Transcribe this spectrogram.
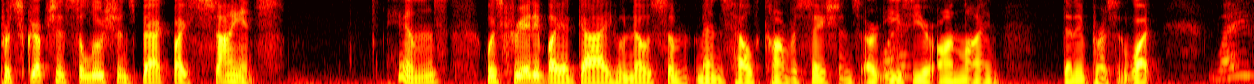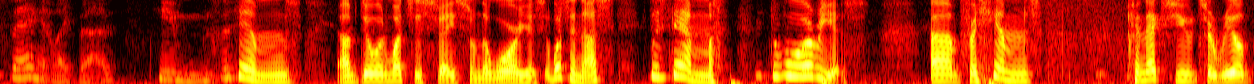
Prescription solutions backed by science. Hims was created by a guy who knows some men's health conversations are What? easier online than in person. What? Why are you saying it like that? Hymns. Hims. I'm doing what's his face from the Warriors. It wasn't us. It was them, the Warriors. Um, for Hims, connects you to real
